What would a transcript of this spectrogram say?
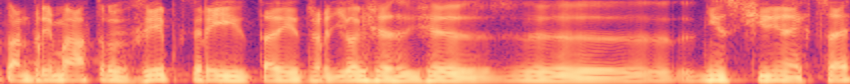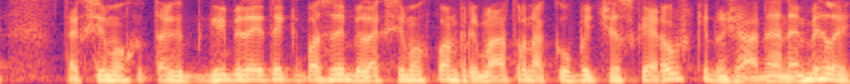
pan primátor Hřib, který tady tvrdil, že, že e, nic Číny nechce, tak, si mohl, tak kdyby tady ty kapacity byly, tak si mohl pan primátor nakoupit české roušky. No žádné nebyly.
